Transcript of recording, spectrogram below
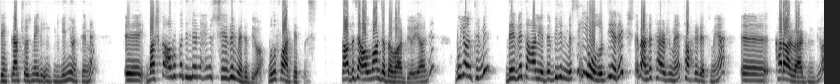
denklem çözmeyle ilgili yeni yöntemi e, başka Avrupa dillerine henüz çevrilmedi diyor. Bunu fark etmiş. Sadece Almanca da var diyor yani. Bu yöntemin devlet aliyede bilinmesi iyi olur diyerek işte ben de tercümeye, tahrir etmeye e, karar verdim diyor.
